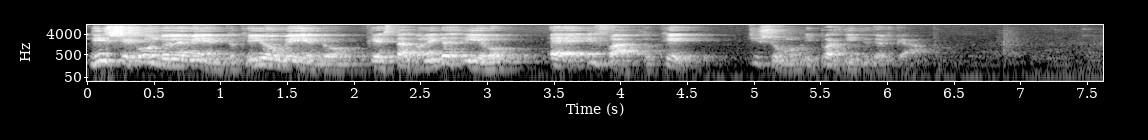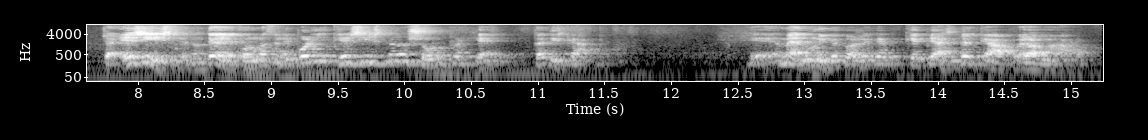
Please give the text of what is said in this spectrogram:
Il secondo elemento che io vedo che è stato negativo è il fatto che ci sono i partiti del capo. Cioè esistono delle formazioni politiche che esistono solo perché per il capo. E a me l'unica cosa che, che, piace del capo è l'amaro.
